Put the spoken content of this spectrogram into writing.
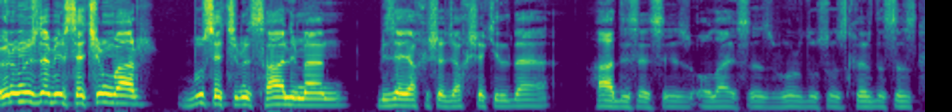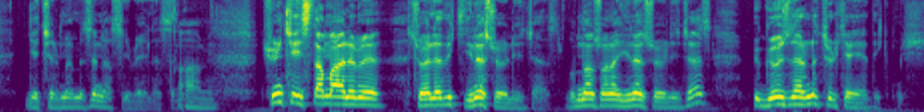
Önümüzde bir seçim var. Bu seçimi salimen bize yakışacak şekilde hadisesiz, olaysız, vurdusuz, kırdısız geçirmemizi nasip eylesin. Amin. Çünkü İslam alemi söyledik yine söyleyeceğiz. Bundan sonra yine söyleyeceğiz. Gözlerini Türkiye'ye dikmiş.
